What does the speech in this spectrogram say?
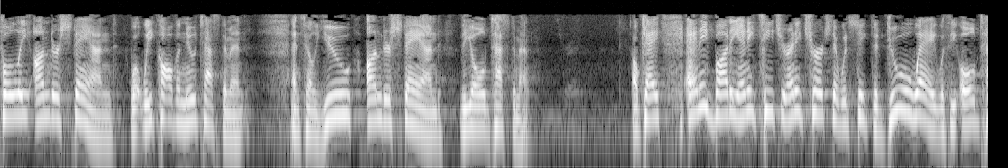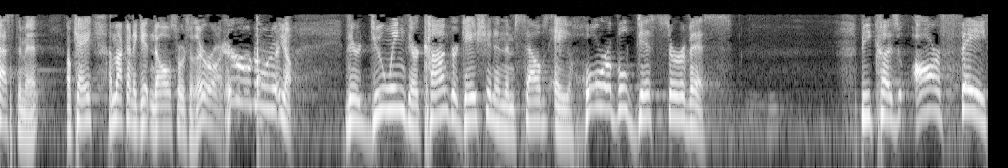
fully understand what we call the New Testament until you understand the Old Testament. Okay? Anybody, any teacher, any church that would seek to do away with the Old Testament, okay? I'm not going to get into all sorts of, they're here, you know. They're doing their congregation and themselves a horrible disservice. Because our faith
